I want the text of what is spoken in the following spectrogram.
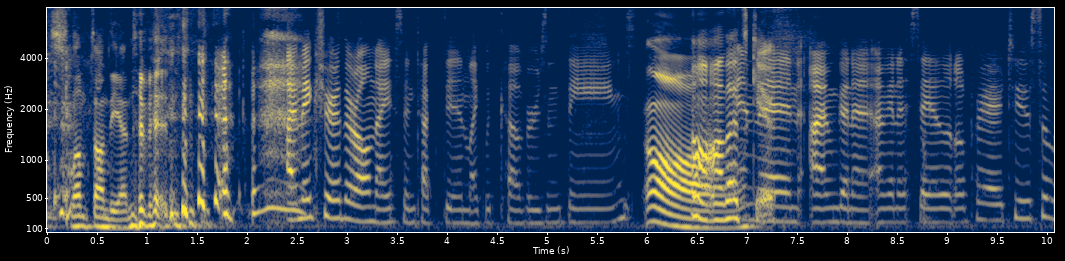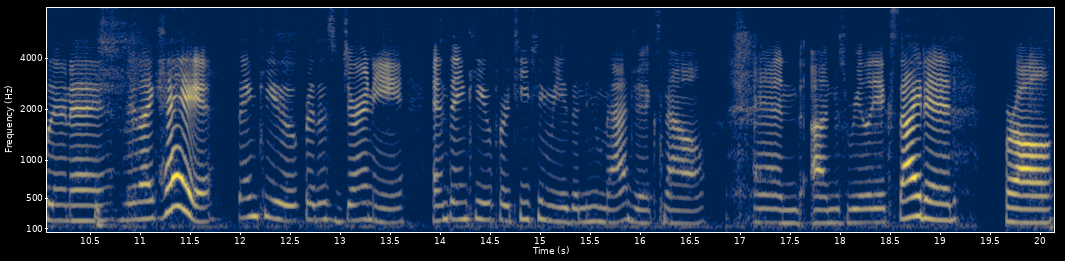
slumped on the end of it. I make sure they're all nice and tucked in, like with covers and things. Oh, Aw, that's and cute. then I'm gonna I'm gonna say a little prayer to Selûne. Be like, hey, thank you for this journey, and thank you for teaching me the new magics now. And I'm just really excited for all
